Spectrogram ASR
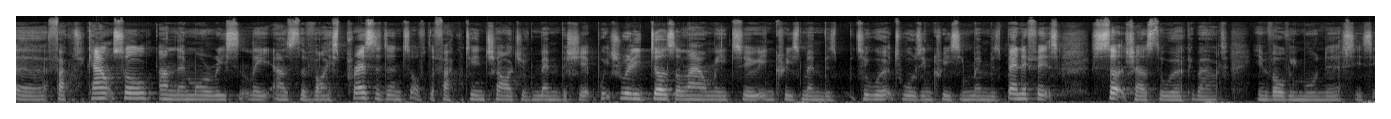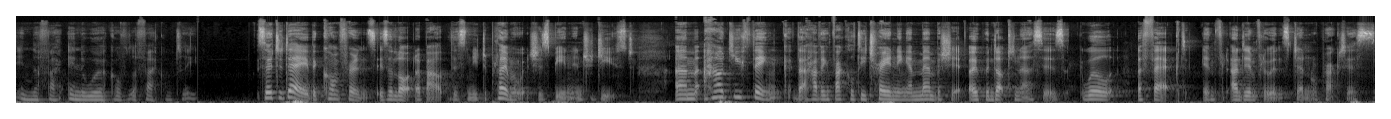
uh, faculty council and then more recently as the vice president of the faculty in charge of membership, which really does allow me to increase members to work towards increasing members' benefits, such as the work about involving more nurses in the fa- in the work of the faculty. So today, the conference is a lot about this new diploma which has been introduced. Um, how do you think that having faculty training and membership opened up to nurses will affect inf- and influence general practice?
